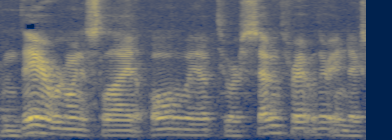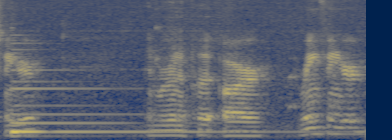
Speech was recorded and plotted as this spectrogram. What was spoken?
From there, we're going to slide all the way up to our 7th fret with our index finger, and we're going to put our ring finger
